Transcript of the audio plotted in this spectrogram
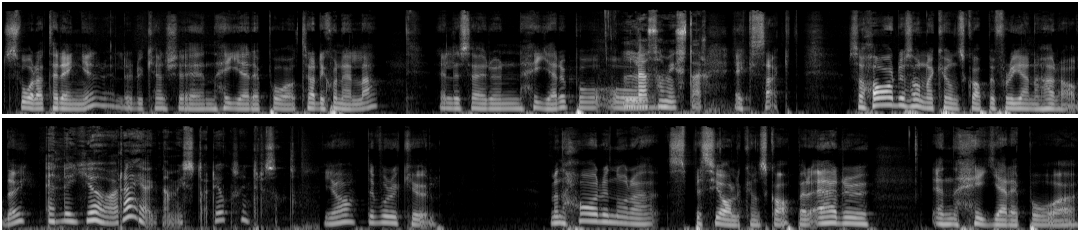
svåra terränger eller du kanske är en hejare på traditionella. Eller så är du en hejare på att... Lösa mystar. Exakt. Så har du sådana kunskaper får du gärna höra av dig. Eller göra egna mystar. Det är också intressant. Ja, det vore kul. Men har du några specialkunskaper? Är du en hejare på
